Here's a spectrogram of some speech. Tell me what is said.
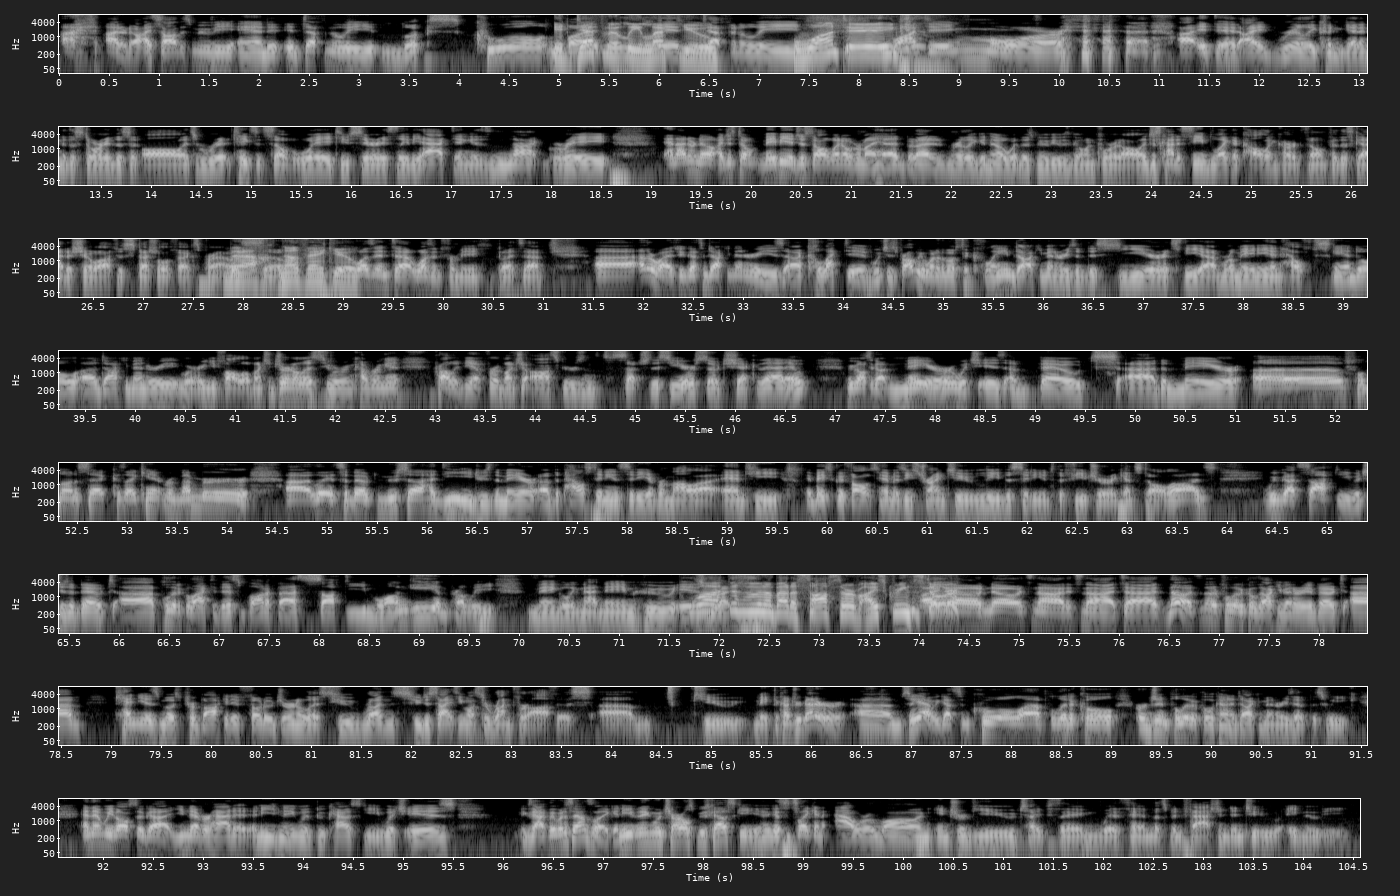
I, I don't know i saw this movie and it, it definitely looks cool It definitely left it you definitely wanting. wanting more. Uh, it did. I really couldn't get into the story of this at all. It's it takes itself way too seriously. The acting is not great and I don't know. I just don't. Maybe it just all went over my head, but I didn't really know what this movie was going for at all. It just kind of seemed like a calling card film for this guy to show off his special effects prowess. Ugh, so no, thank you. wasn't uh, wasn't for me. But uh, uh, otherwise, we've got some documentaries. Uh, Collective, which is probably one of the most acclaimed documentaries of this year. It's the um, Romanian health scandal uh, documentary where you follow a bunch of journalists who are uncovering it. Probably be up for a bunch of Oscars and such this year, so check that out. We've also got Mayor, which is about uh, the mayor of. Hold on a sec, because I can't remember. Uh, it's about Musa Hadid, who's the mayor of the Palestinian city of Ramallah, and he it basically follows him as he's trying to lead the city into the future against all odds. We've got Softie, which is about uh, political activist Boniface Softie Mwangi. I'm probably mangling that name. Who is what? run- This isn't about a soft serve ice cream store? know, no, it's not. It's not. Uh, no, it's another political documentary about um, Kenya's most provocative photojournalist who runs, who decides he wants to run for office um, to make the country better. Um, so yeah, we got some cool uh, political, urgent political kind of documentaries out this week, and then we've also got "You Never Had It," an evening with Bukowski, which is exactly what it sounds like an evening with Charles Bukowski. I guess it's like an hour long interview type thing with him that's been fashioned into a movie.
